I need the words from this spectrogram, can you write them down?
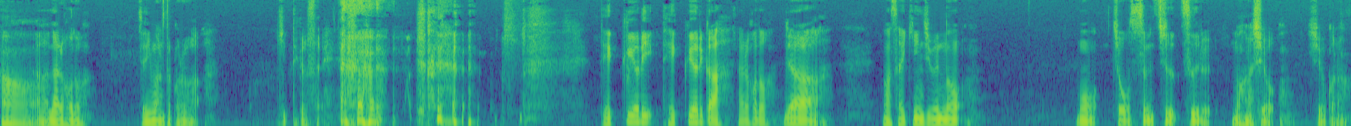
ああなるほど。じゃあ今のところは、切ってください。テックより、テックよりか。なるほど。じゃあ、まあ最近自分の、もう超おすすめツツールの話をしようかな。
